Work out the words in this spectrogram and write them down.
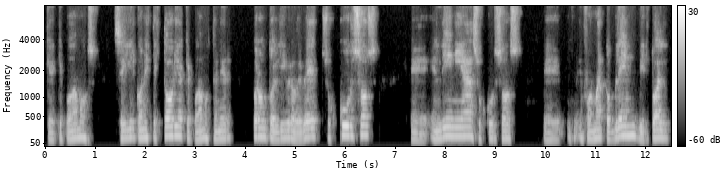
que, que podamos seguir con esta historia, que podamos tener pronto el libro de Beth, sus cursos eh, en línea, sus cursos eh, en formato blend, virtual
